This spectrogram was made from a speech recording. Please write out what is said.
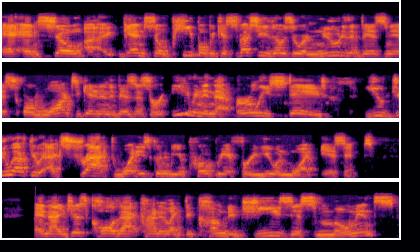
and, and so uh, again so people because especially those who are new to the business or want to get in the business or even in that early stage you do have to extract what is going to be appropriate for you and what isn't and i just call that kind of like the come to jesus moments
